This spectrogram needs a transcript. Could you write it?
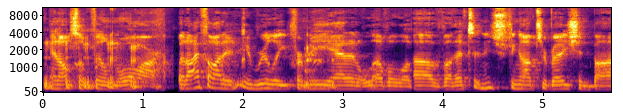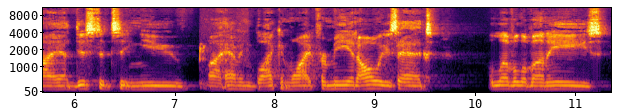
and also film noir. But I thought it, it, really, for me, added a level of, of uh, that's an interesting observation by uh, distancing you by having black and white. For me, it always adds a level of unease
